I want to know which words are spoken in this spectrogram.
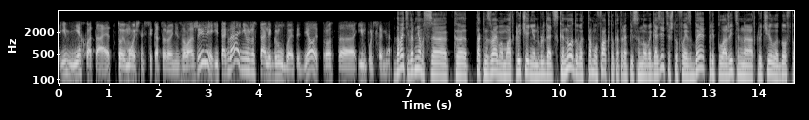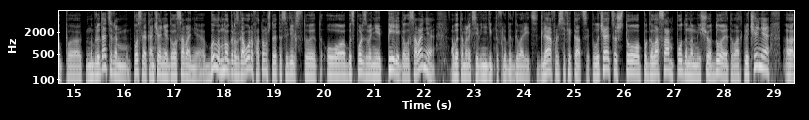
им не хватает той мощности, которую они заложили, и тогда они уже стали грубо это делать, просто импульсами. Давайте вернемся к так называемому отключению наблюдательской ноды, вот к тому факту, который описан в «Новой газете», что ФСБ предположительно отключила доступ э, к наблюдателям после окончания голосования. Было много разговоров о том, что это свидетельствует об использовании переголосования, об этом Алексей Венедиктов любит говорить, для фальсификации. Получается, что по голосам, поданным еще до этого отключения э,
